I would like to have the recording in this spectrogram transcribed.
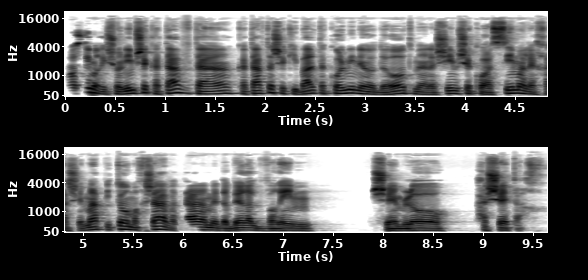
בפוסטים הראשונים שכתבת, כתבת שקיבלת כל מיני הודעות מאנשים שכועסים עליך, שמה פתאום עכשיו אתה מדבר על דברים שהם לא השטח.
